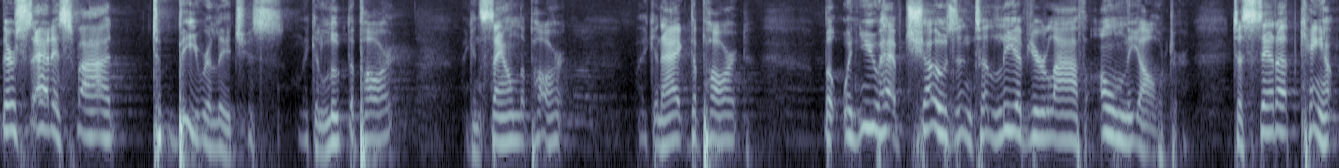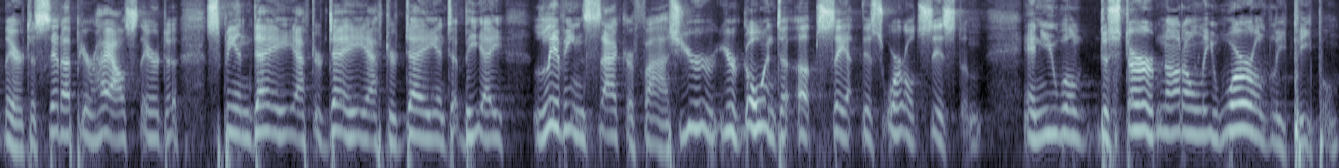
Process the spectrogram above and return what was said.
They're satisfied to be religious. They can look the part, they can sound the part, they can act the part. But when you have chosen to live your life on the altar, to set up camp there, to set up your house there, to spend day after day after day, and to be a living sacrifice. You're, you're going to upset this world system, and you will disturb not only worldly people,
